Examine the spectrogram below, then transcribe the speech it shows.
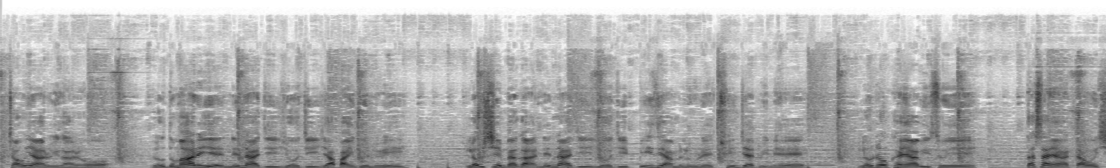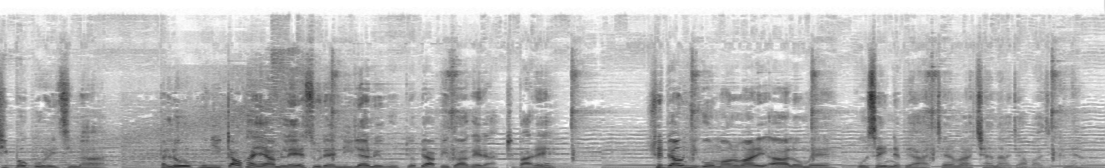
အကြောင်းအရာတွေကတော့လုံသမားတွေရဲ့နင့်နာကြီးရော်ကြီးရပိုင်ခွင့်တွေလှုပ်ရှင်ဘက်ကနင့်နာကြီးရော်ကြီးပေးစရာမလိုတဲ့ချွင်းချက်တွေနဲ့လှုပ်ထုတ်ခံရပြီဆိုရင်သက်ဆိုင်ရာတာဝန်ရှိပုဂ္ဂိုလ်တွေစီမှာဘယ်လို့အကူအညီတောင်းခံရမလဲဆိုတဲ့နီလန်းတွေကိုပြောပြပေးသွားခဲ့တာဖြစ်ပါတယ်ရွှေပြောင်းညီကိုမောင်နှမတွေအားလုံးပဲကိုယ်စိတ်နှပြချမ်းသာချမ်းသာကြပါစေခင်ဗျာ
